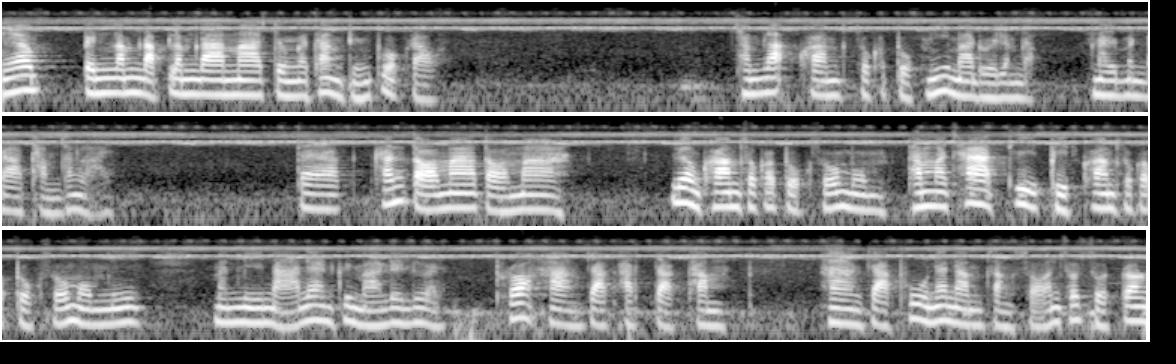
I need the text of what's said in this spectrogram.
แล้วเป็นลำดับลำดามาจนกระทั่งถึงพวกเราชำระความสกปรกนี้มาโดยลำดับในบรรดาธรรมทั้งหลาย แต่ครั้นต่อมาต่อมา เรื่องความสกปรกโสมม ธรรมชาติที่ผิดความสกปรกโสมมนี้ มันมีหนาแน่นขึ้นมาเรื่อยๆ เพราะห่างจากอัดจากธรรม ห่างจากผู้แนะนำสั่งสอนสดสดร้อน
